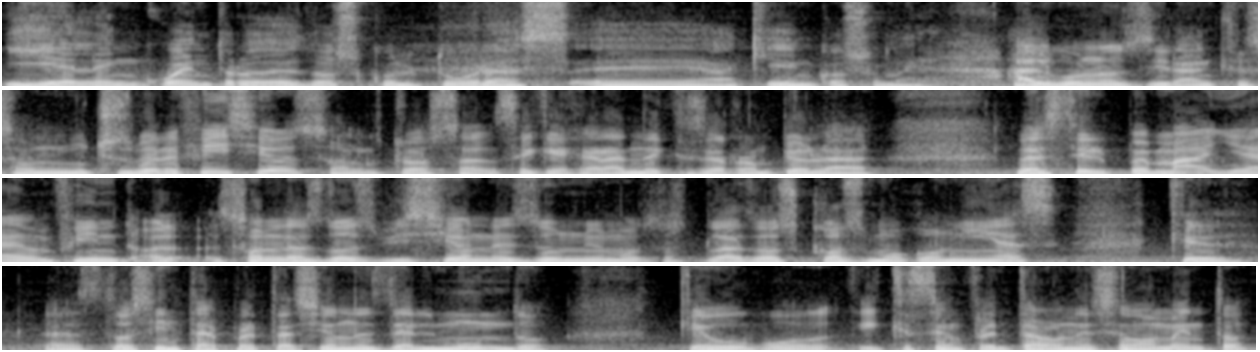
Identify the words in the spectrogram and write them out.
y el encuentro de dos culturas eh, aquí en Cozumel. Algunos dirán que son muchos beneficios, otros se quejarán de que se rompió la, la estirpe maya, en fin, son las dos visiones de un mismo, las dos cosmogonías, que, las dos interpretaciones del mundo que hubo y que se enfrentaron en ese momento.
